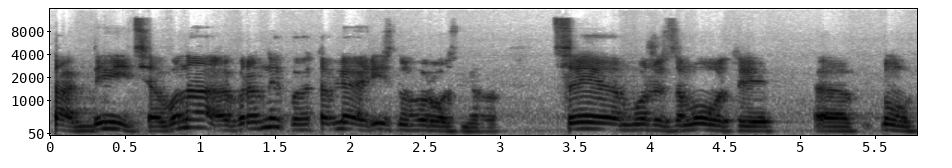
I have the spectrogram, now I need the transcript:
Так, дивіться, вона виробник виготовляє різного розміру. Це може замовити. е, Ну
